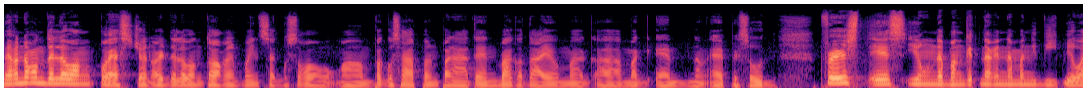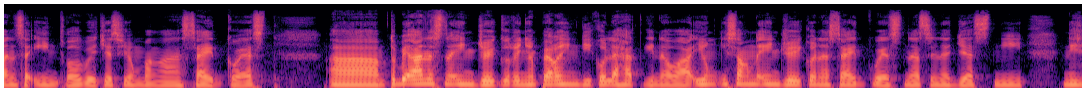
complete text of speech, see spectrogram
Meron akong dalawang question or dalawang talking points na gusto kong um, pag-usapan pa natin bago tayo mag, ah, mag-end ng episode. First is yung nabanggit na rin naman ni DP1 sa intro, which is yung mga side quest. Um, to be honest, na-enjoy ko rin yun, pero hindi ko lahat ginawa. Yung isang na-enjoy ko na side quest na sinuggest ni, ni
